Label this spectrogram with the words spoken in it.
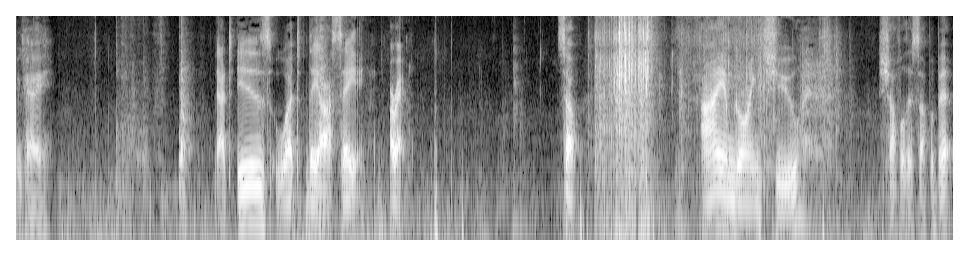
Okay? That is what they are saying. All right. So, I am going to shuffle this up a bit.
